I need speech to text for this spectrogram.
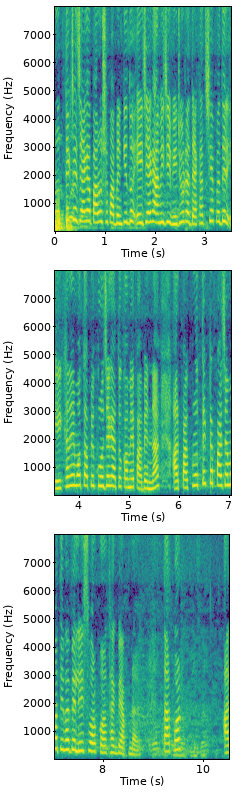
প্রত্যেকটা জায়গা বারোশো পাবেন। কিন্তু এই জায়গায় আমি যে ভিডিওটা দেখাচ্ছি আপনাদের এখানের মতো আপনি কোনো জায়গায় এত কমে পাবেন না। আর প্রত্যেকটা পায়জামাতে এভাবে লেস ওয়ার্ক করা থাকবে আপনার। তারপর আর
